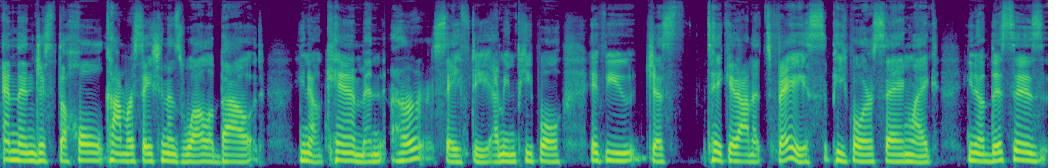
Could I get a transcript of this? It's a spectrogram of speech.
And then just the whole conversation as well about, you know, Kim and her safety. I mean, people, if you just take it on its face, people are saying, like, you know, this is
